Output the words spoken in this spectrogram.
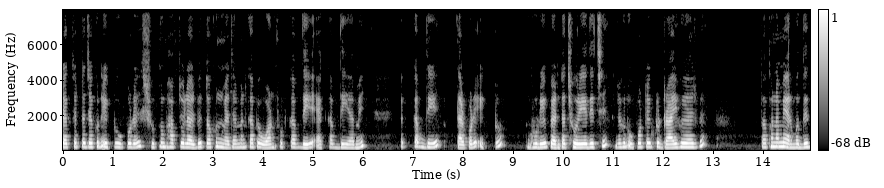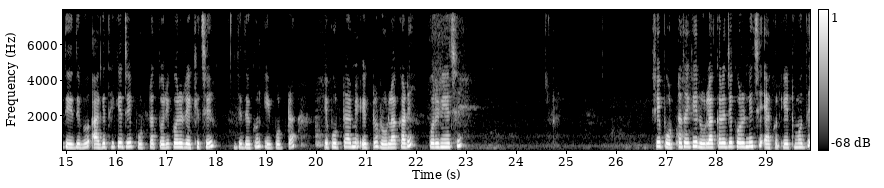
টেক্সচারটা যখন একটু উপরে শুকনো ভাব চলে আসবে তখন মেজারমেন্ট কাপে ওয়ান ফুট কাপ দিয়ে, এক কাপ দিয়ে আমি, এক কাপ দিয়ে তারপরে একটু ঘুরিয়ে প্যানটা ছড়িয়ে দিচ্ছি। যখন উপরটা একটু ড্রাই হয়ে আসবে, তখন আমি এর মধ্যে দিয়ে দিব। আগে থেকে যে পুরটা তৈরি করে রেখেছি, যে দেখুন এই পুরটা এই পুরটা আমি একটু রোল আকারে করে নিয়েছি। সেই পুরটা থেকে রোল আকারে যে করে নিয়েছি, এখন এর মধ্যে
